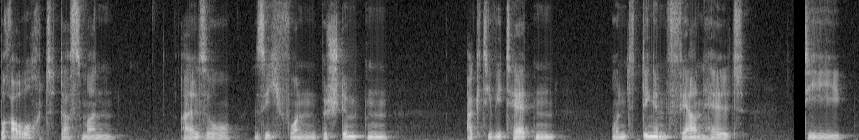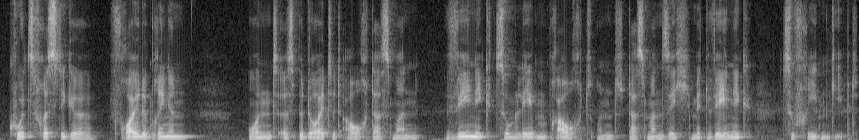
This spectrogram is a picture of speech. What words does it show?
braucht, dass man also sich von bestimmten Aktivitäten und Dingen fernhält, die kurzfristige Freude bringen. Und es bedeutet auch, dass man wenig zum Leben braucht und dass man sich mit wenig zufrieden gibt.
